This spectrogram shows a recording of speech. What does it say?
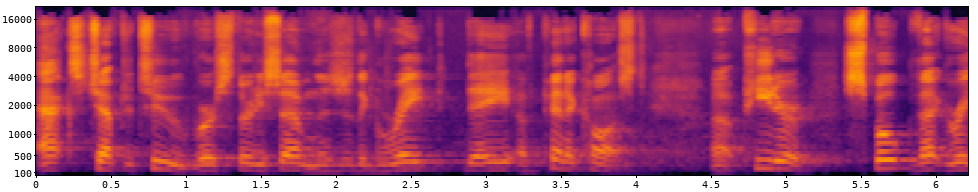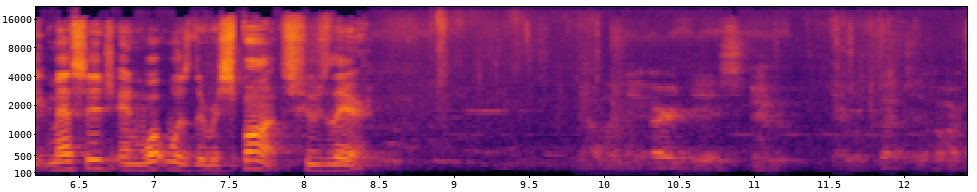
Acts chapter 2, verse 37. This is the great day of Pentecost. Uh, Peter spoke that great message, and what was the response? Who's there? Now, when they heard this, they were cut to the heart.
